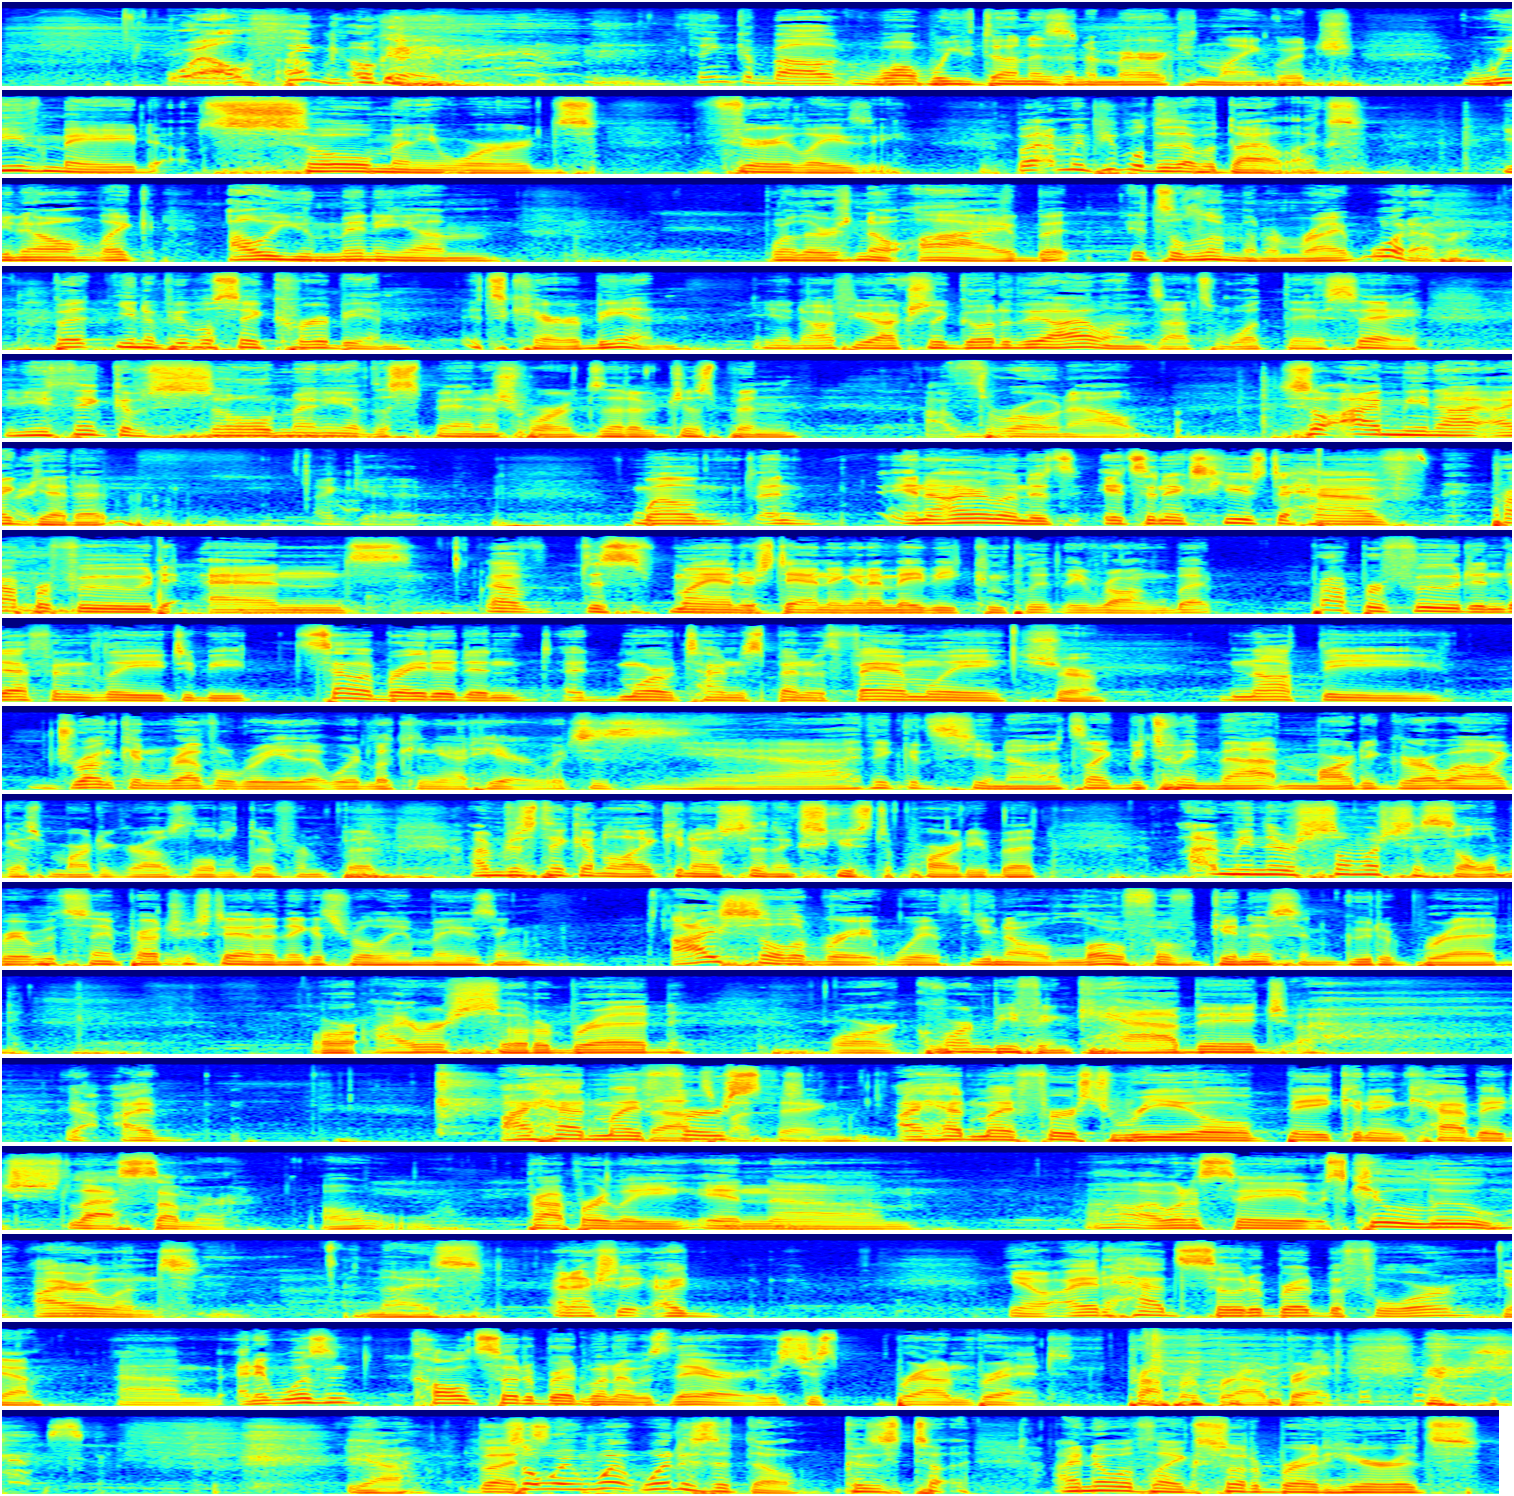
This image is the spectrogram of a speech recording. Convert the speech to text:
Well, think uh, okay. think about what we've done as an American language. We've made so many words very lazy. But I mean, people do that with dialects. You know, like aluminium. Well, there's no I, but it's aluminum, right? Whatever. But you know, people say Caribbean. It's Caribbean. You know, if you actually go to the islands, that's what they say. And you think of so many of the Spanish words that have just been thrown out. So I mean, I, I get it. I get it. Well, and in Ireland, it's it's an excuse to have proper food and well, this is my understanding, and I may be completely wrong, but proper food and definitely to be celebrated and uh, more time to spend with family, Sure. not the drunken revelry that we're looking at here, which is Yeah, I think it's you know it's like between that and Mardi Gras. Well, I guess Mardi Gras is a little different, but I'm just thinking like you know it's an excuse to party. But I mean, there's so much to celebrate with St. Patrick's Day, and I think it's really amazing. I celebrate with you know a loaf of Guinness and Gouda bread, or Irish soda bread, or corned beef and cabbage. yeah. I I had my That's my first thing. I had my first real bacon and cabbage last summer, Oh, properly in um, oh I want to say it was Killaloe, Ireland, nice. and actually I you know I had had soda bread before. Yeah. Um, and it wasn't called soda bread when I was there. It was just brown bread, proper brown bread. Yeah. But- so wait, what what is it though? Because t- I know with like soda bread here, it's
